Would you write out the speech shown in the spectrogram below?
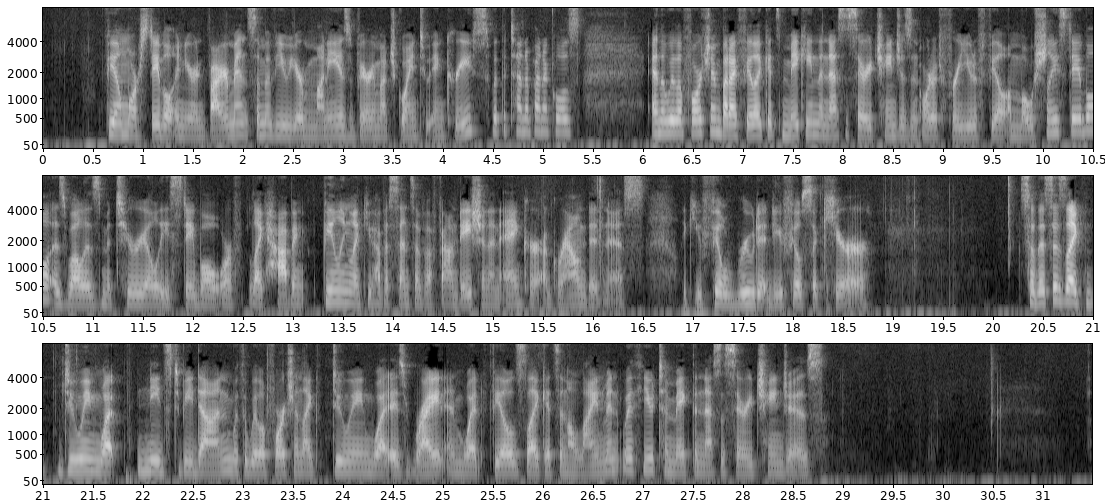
feel more stable in your environment. Some of you, your money is very much going to increase with the Ten of Pentacles and the Wheel of Fortune, but I feel like it's making the necessary changes in order for you to feel emotionally stable as well as materially stable or like having feeling like you have a sense of a foundation, an anchor, a groundedness. Like you feel rooted, you feel secure. So this is like doing what needs to be done with the Wheel of Fortune, like doing what is right and what feels like it's in alignment with you to make the necessary changes.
